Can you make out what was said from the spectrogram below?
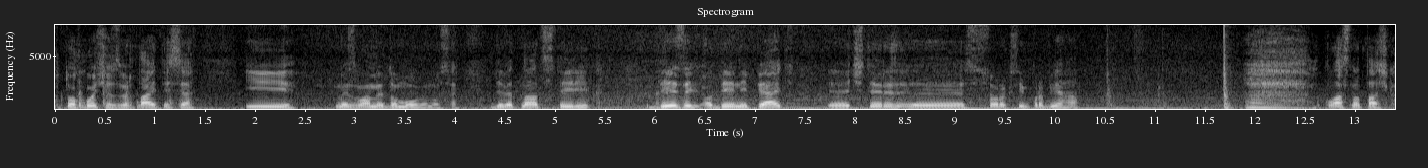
хто хоче, звертайтеся і ми з вами домовимося. 19 рік, дизель 1,5, е, 4, е, 47 пробіга. Класна тачка.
